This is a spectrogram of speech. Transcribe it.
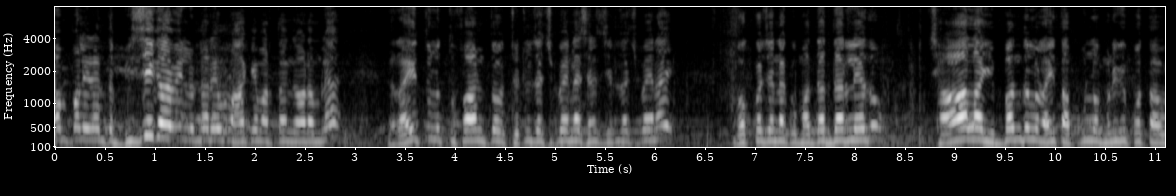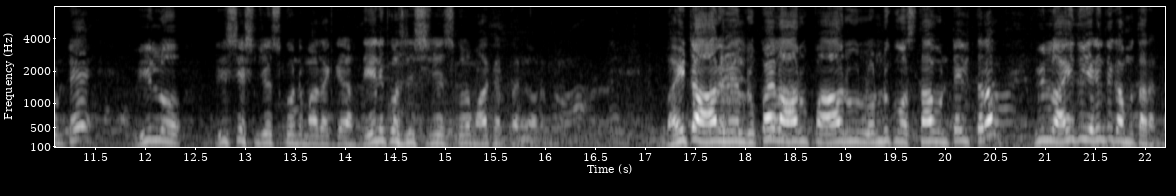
పంపలేనంత బిజీగా వీళ్ళు ఉన్నారేమో నాకేం అర్థం కావడంలే. రైతులు తుఫాన్తో చెట్లు చచ్చిపోయినాయి శనగ చెట్లు చచ్చిపోయినాయి. మొక్కజొన్నకు మద్దతు ధర లేదు. చాలా ఇబ్బందులు రైతు అప్పుల్లో మునిగిపోతూ ఉంటే వీళ్ళు రిజిస్ట్రేషన్ చేసుకోండి మా దగ్గర. దేనికోసం రిజిస్ట్రేషన్ చేసుకోవాలో మాకు అర్థం కావడం. బయట ఆరు వేల రూపాయలు ఆరు ఆరు రెండుకు వస్తూ ఉంటే విత్తనం వీళ్ళు ఐదు ఎనిమిదికి అమ్ముతారంట.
